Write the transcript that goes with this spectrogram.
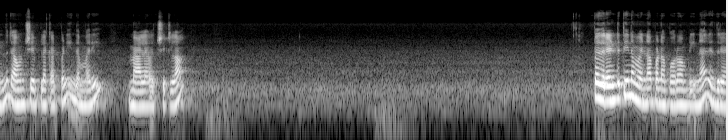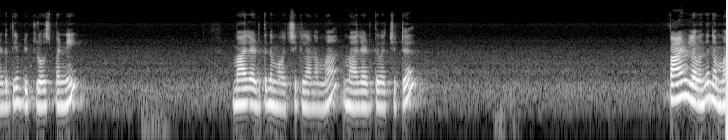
வந்து டவுன் ஷேப்பில் கட் பண்ணி இந்த மாதிரி மேலே வச்சுக்கலாம். இப்போ இது ரெண்டுத்தையும் நம்ம என்ன பண்ண போகிறோம் அப்படின்னா இது ரெண்டுத்தையும் இப்படி க்ளோஸ் பண்ணி மேலே எடுத்து நம்ம வச்சுக்கலாம். நம்ம மேலே எடுத்து வச்சுட்டு பேனில் வந்து நம்ம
